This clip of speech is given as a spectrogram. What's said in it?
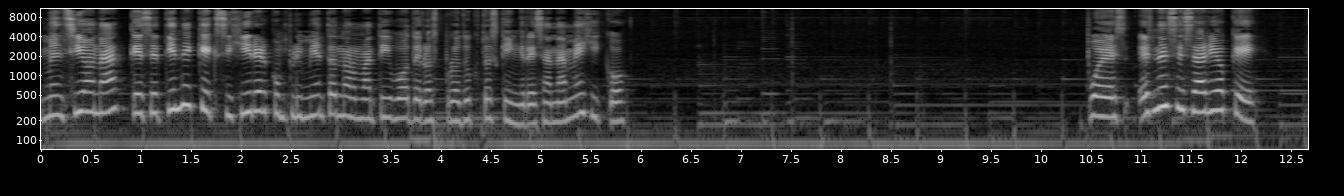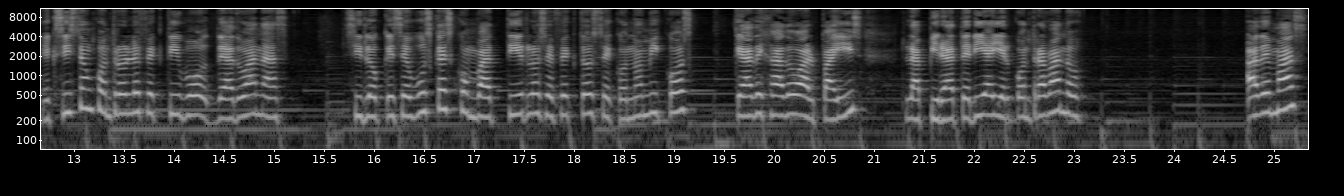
menciona que se tiene que exigir el cumplimiento normativo de los productos que ingresan a México pues es necesario que exista un control efectivo de aduanas si lo que se busca es combatir los efectos económicos que ha dejado al país la piratería y el contrabando. Además,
